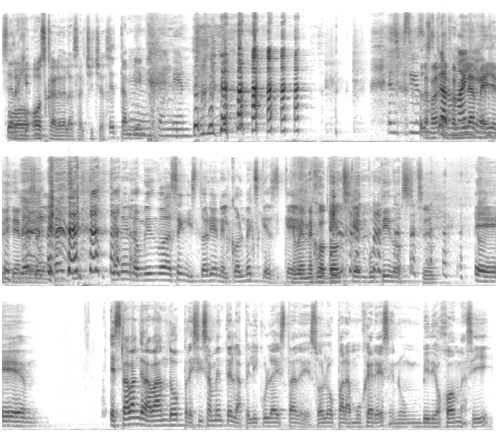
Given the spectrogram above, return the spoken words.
Sergio, O Oscar de las salchichas. eh, también. Mm, también. Ese sí es La, fa- Oscar la familia Mayer. Sé, tiene... sí, Tienen lo mismo, hacen historia en el Colmex que, que, Que vende hot dogs. que embutidos. Sí. Eh, estaban grabando precisamente la película esta de Solo para Mujeres en un videohome así.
